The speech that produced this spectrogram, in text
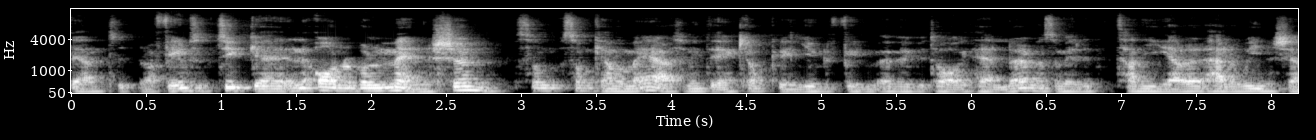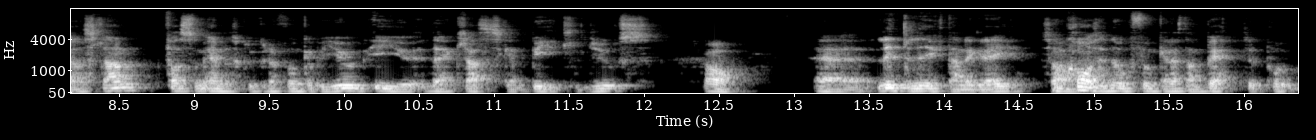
den typen av film så tycker jag en honorable mention som, som kan vara med här, som inte är en klockren julfilm överhuvudtaget heller men som är lite tangerar halloween-känslan fast som ändå skulle kunna funka på jul är ju den klassiska Beetlejuice. Ja. Eh, lite liknande grej som Ja. konstigt nog funkar nästan bättre på,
